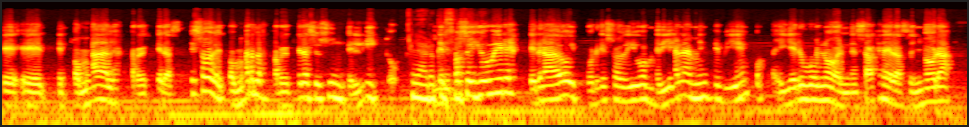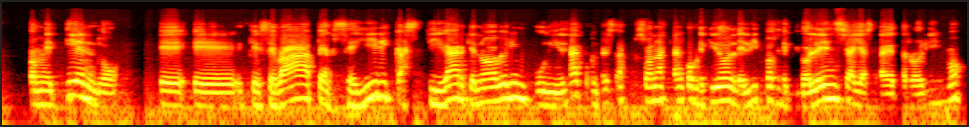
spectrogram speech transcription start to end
eh, eh, tomadas las carreteras. Eso de tomar las carreteras es un delito. Claro Entonces yo hubiera esperado y por eso digo medianamente bien, porque ayer, bueno, el mensaje de la señora prometiendo eh, que se va a perseguir y castigar, que no va a haber impunidad contra estas personas que han cometido delitos de violencia y hasta de terrorismo.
